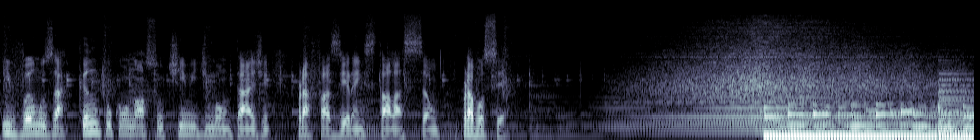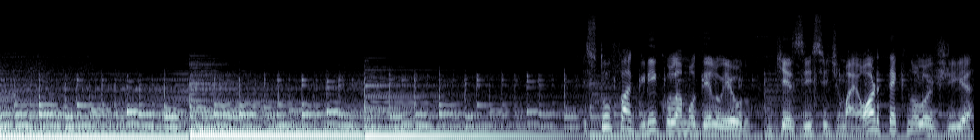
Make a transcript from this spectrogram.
E vamos a campo com o nosso time de montagem para fazer a instalação para você. Estufa agrícola modelo Euro, o que existe de maior tecnologia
